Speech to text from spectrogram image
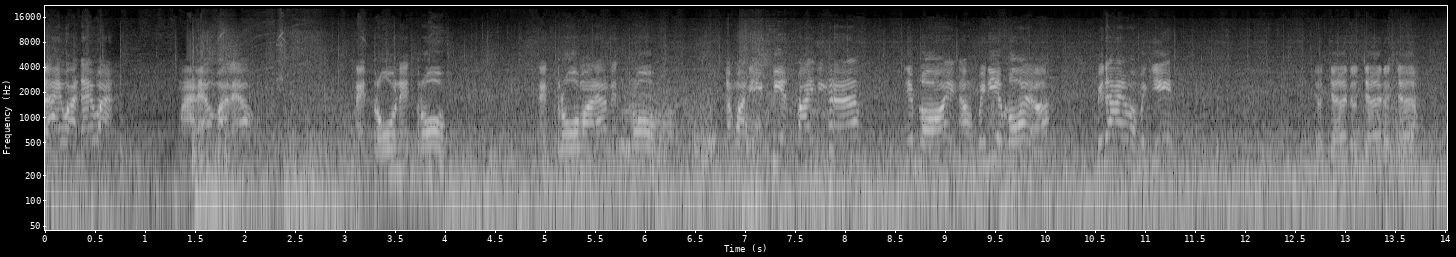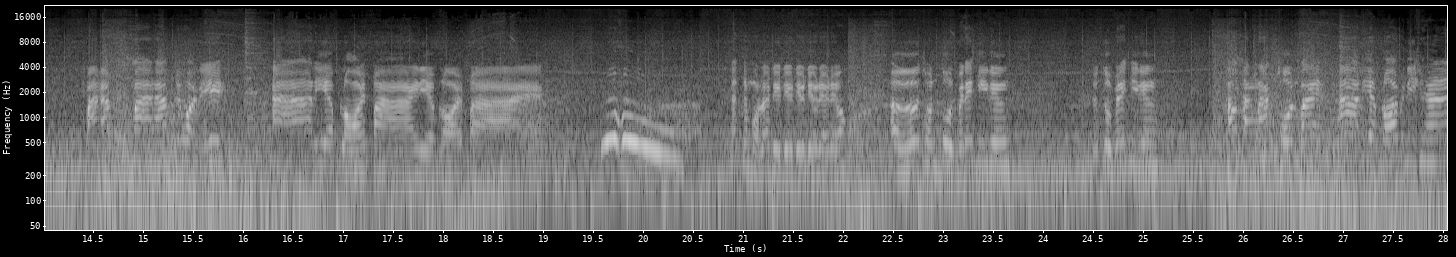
ได้ว่ะได้ว่ะมาแล้วมาแล้วไนโตรไนโตรไนโตรมาแล้วไนโตรจังหวะนี้เปลี่ยนไปนี่ครับ เรียบร้อยเอ้าไม่เรียบร้อยเหรอไม่ได้ว่ะเมื่อกี้เดี๋ยวเจอเดี๋ยวเจอเดี๋ยวเจอมาครับมาครับจังหวะนี้อ่าเรียบร้อยไปเรียบร้อยไปวู้ฮู้แต่จะหมดแล้วเดี๋ยวเดี๋ยวเดี๋ยวเดี๋ยวเดี๋ยวเออชนตูดไปได้ทีนึงชนตูดไปได้ทีนึงเข้าทางลักชนไปอ่าเรียบร้อยไปดีครั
